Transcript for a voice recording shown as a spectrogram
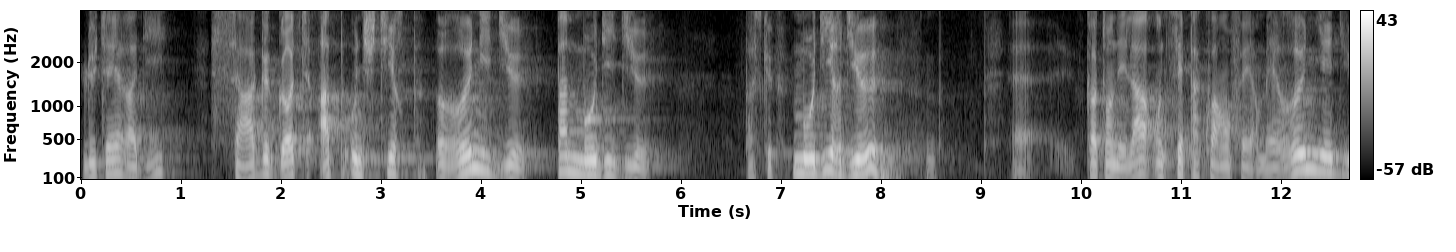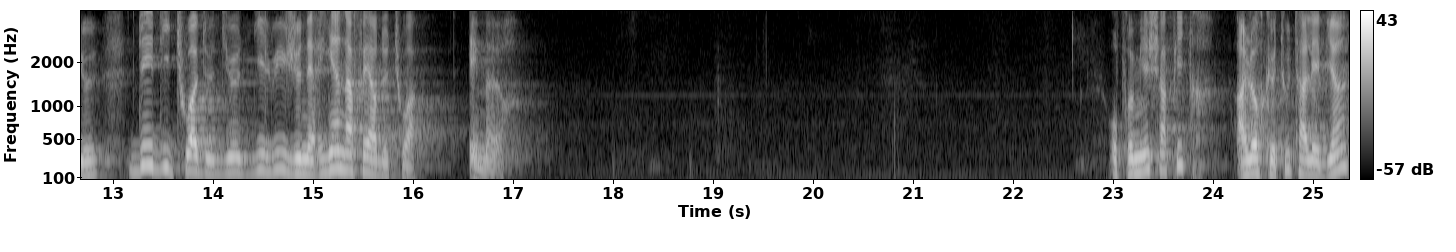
Luther a dit Sage Gott ab und stirb. Renie Dieu, pas maudit Dieu. Parce que maudire Dieu, euh, quand on est là, on ne sait pas quoi en faire. Mais renier Dieu, dédie-toi de Dieu, dis-lui Je n'ai rien à faire de toi, et meurs. Au premier chapitre, alors que tout allait bien,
